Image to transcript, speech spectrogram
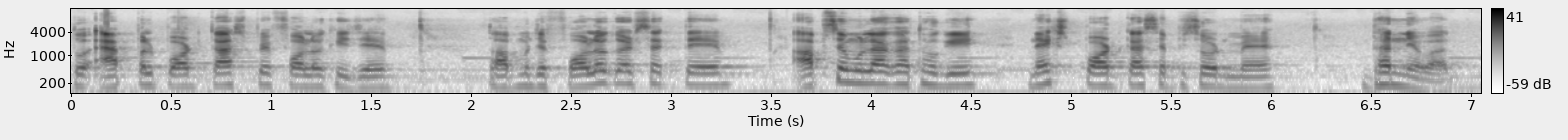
तो एप्पल पॉडकास्ट पे फॉलो कीजिए। तो आप मुझे फॉलो कर सकते हैं। आपसे मुलाकात होगी नेक्स्ट पॉडकास्ट एपिसोड में। धन्यवाद।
